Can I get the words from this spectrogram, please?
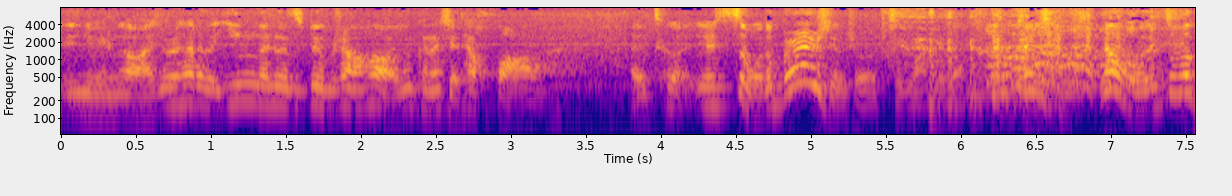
你明白吧？就是他这个音跟这个字对不上号，因为可能写太花了。呃，特字我都不认识，有时候出现对吧？就 是那我怎么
